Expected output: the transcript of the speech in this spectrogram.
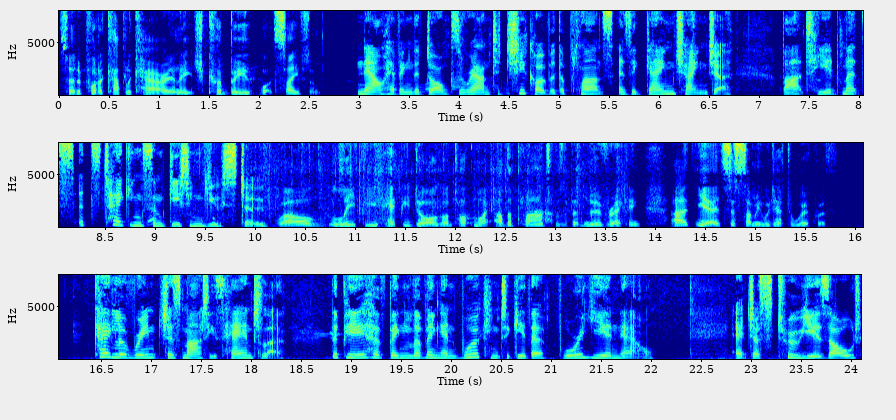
So, to put a couple of kauri in each could be what saves them. Now, having the dogs around to check over the plants is a game changer but he admits it's taking some getting used to. Well, leapy, happy dog on top of my other plants was a bit nerve wracking. Uh, yeah, it's just something we'd have to work with. Kayla Wrench is Marty's handler. The pair have been living and working together for a year now. At just two years old,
